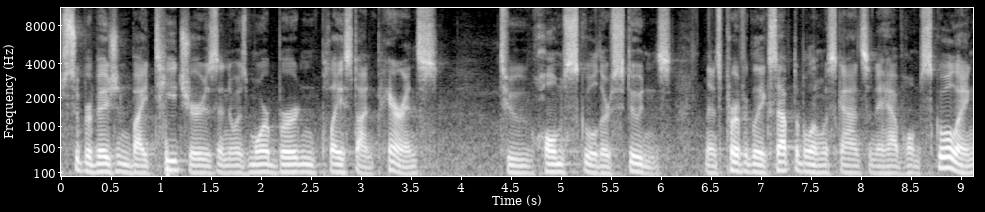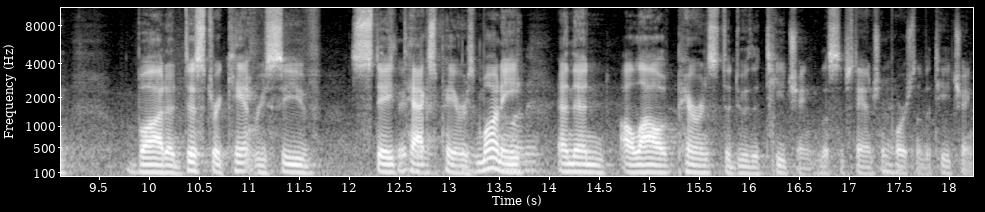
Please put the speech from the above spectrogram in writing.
supervision by teachers, and there was more burden placed on parents to homeschool their students. And it's perfectly acceptable in Wisconsin to have homeschooling, but a district can't receive state taxpayers' money and then allow parents to do the teaching, the substantial portion of the teaching.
